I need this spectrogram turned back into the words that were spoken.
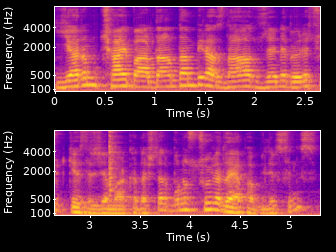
yarım çay bardağından biraz daha az üzerine böyle süt gezdireceğim arkadaşlar. Bunu suyla da yapabilirsiniz.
